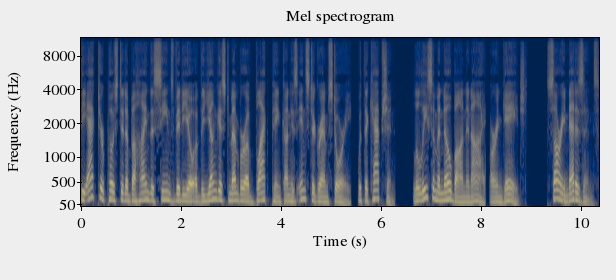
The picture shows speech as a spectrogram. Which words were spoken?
The actor posted a behind-the-scenes video of the youngest member of Blackpink on his Instagram story, with the caption, Lalisa Manoban and I, are engaged. Sorry netizens.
